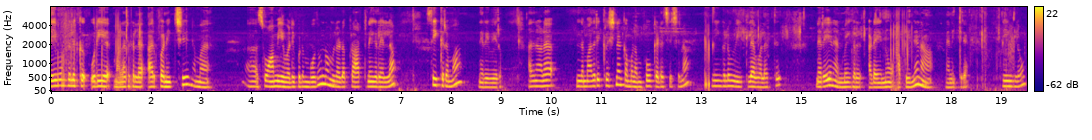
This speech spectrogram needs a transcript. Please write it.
தெய்வங்களுக்கு உரிய மலர்களை அர்ப்பணித்து நம்ம சுவாமியை வழிபடும் போதும் நம்மளோட பிரார்த்தனைகள் எல்லாம் சீக்கிரமாக நிறைவேறும். அதனால் இந்த மாதிரி கிருஷ்ண கமலம் பூ கிடச்சிச்சின்னா நீங்களும் வீட்டில் வளர்த்து நிறைய நன்மைகள் அடையணும் அப்படின்னு நான் நினைக்கிறேன். நீங்களும்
